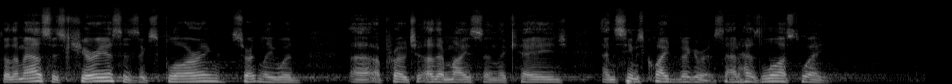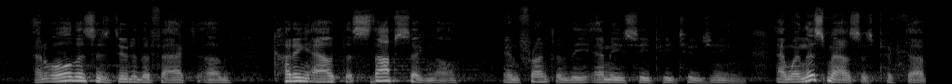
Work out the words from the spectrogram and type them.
So the mouse is curious, is exploring, certainly would uh, approach other mice in the cage, and seems quite vigorous and has lost weight. And all this is due to the fact of cutting out the stop signal in front of the MECP2 gene. And when this mouse is picked up,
